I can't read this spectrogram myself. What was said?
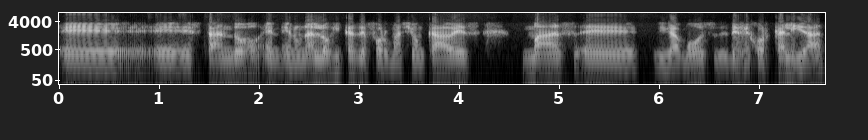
eh, eh, estando en, en, unas lógicas de formación cada vez más, digamos, de mejor calidad,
